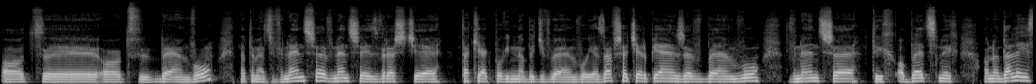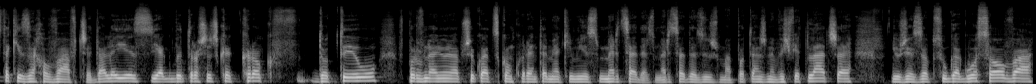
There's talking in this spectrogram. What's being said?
od, y, od BMW. Natomiast wnętrze, wnętrze jest wreszcie takie, jak powinno być w BMW. Ja zawsze cierpiałem, że w BMW wnętrze tych obecnych, ono dalej jest takie zachowawcze, dalej jest jakby troszeczkę krok w, do tyłu w porównaniu na przykład z konkurentem, jakim jest Mercedes. Mercedes już ma potężne wyświetlacze, już jest obsługa głosowa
